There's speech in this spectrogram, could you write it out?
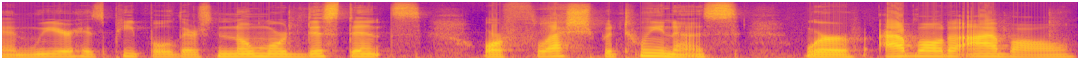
and we are His people. There's no more distance or flesh between us. We're eyeball to eyeball,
